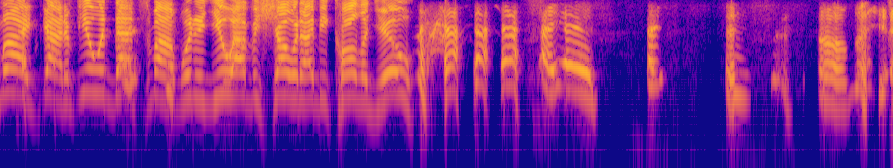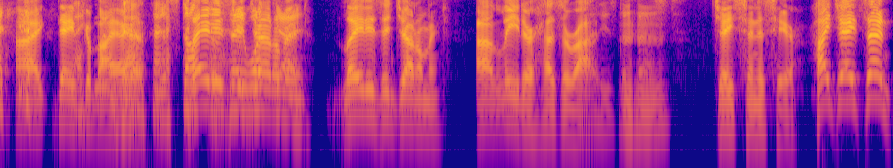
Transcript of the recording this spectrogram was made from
My God, if you were that smart, wouldn't you have a show and I'd be calling you? Hey, Ed. Hey. Oh, man. All right, Dave, goodbye. I gotta- You stumped the Ladies and gentlemen, ladies and gentlemen, our leader has Oh, arrived. he's the mm-hmm. best. Jason is here. Hi, Jason.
